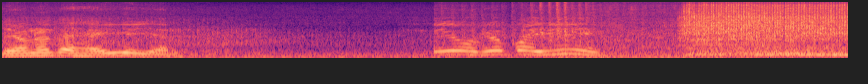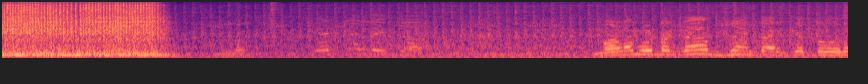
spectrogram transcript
ਲਿਆਉਣਾ ਤਾਂ ਹੈ ਹੀ ਆ ਯਾਰ। ਇਹ ਹੋ ਗਿਆ ਭਾਈ। ਮਾੜਾ ਮੋਟਾ ਗਾਹ ਪਛਾਣ ਕਰਕੇ ਤੋਰ।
